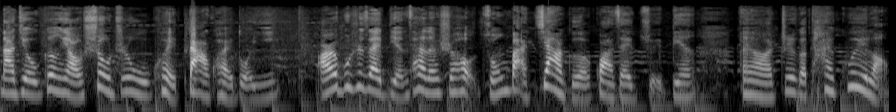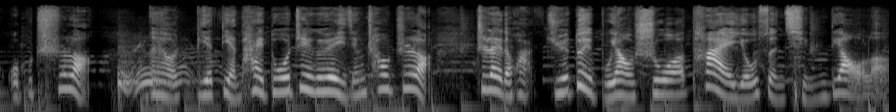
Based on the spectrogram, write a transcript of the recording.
那就更要受之无愧，大快朵颐，而不是在点菜的时候总把价格挂在嘴边。哎呀，这个太贵了，我不吃了。哎呦，别点太多，这个月已经超支了，之类的话绝对不要说，太有损情调了。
